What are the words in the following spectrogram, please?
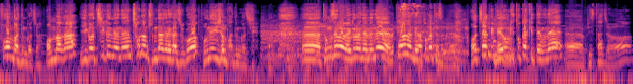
후원 받은 거죠. 엄마가 이거 찍으면은 천 원 준다 그래가지고 도네이션 받은 거지. 에, 예, 동생은 왜 그러냐면은 태어난 데가 똑같아서 그래요. 어차피 배운 게 똑같기 때문에 에, 비슷하죠.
